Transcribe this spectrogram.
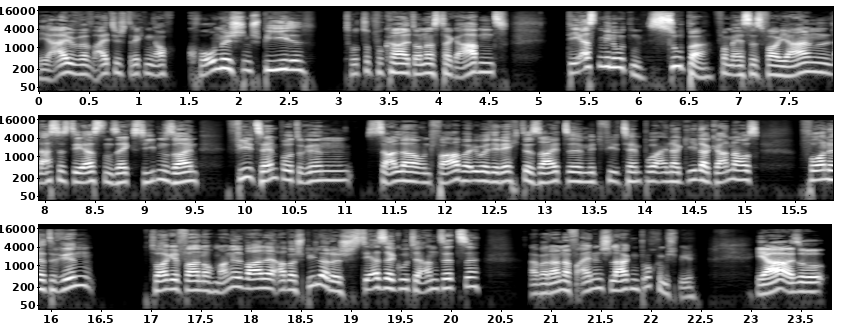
ja, über weite Strecken auch komischen Spiel. Toto-Pokal, Donnerstagabend. Die ersten Minuten, super vom SSV Jahren. Lass es die ersten sechs, sieben sein. Viel Tempo drin. Salah und Faber über die rechte Seite mit viel Tempo. Ein agiler Gunnaus vorne drin. Torgefahr noch Mangelware, aber spielerisch sehr, sehr gute Ansätze. Aber dann auf einen Schlag ein Bruch im Spiel. Ja, also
